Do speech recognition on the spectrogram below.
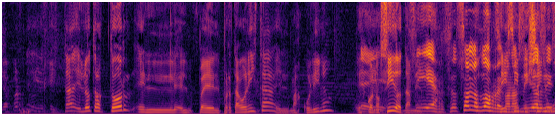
Y aparte está el otro actor, el, el, el protagonista, el masculino, es Eh, conocido también. sí es- son- los dos Sí, sí, reconocidos Michelle sí, sí, pero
